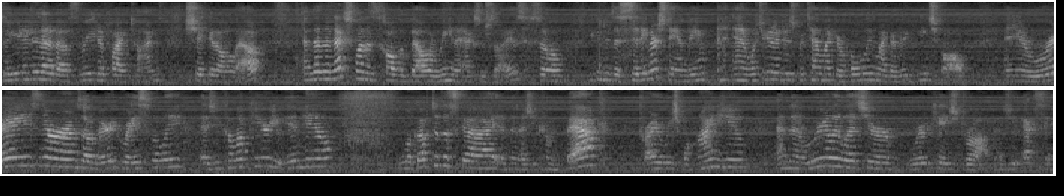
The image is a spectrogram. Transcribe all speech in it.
So you're gonna do that about three to five times. Shake it all out. And then the next one is called the ballerina exercise. So you can do this sitting or standing. And what you're gonna do is pretend like you're holding like a big beach ball. And you're gonna raise your arms up very gracefully. As you come up here, you inhale, look up to the sky, and then as you come back, try to reach behind you, and then really let your rib cage drop as you exhale.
